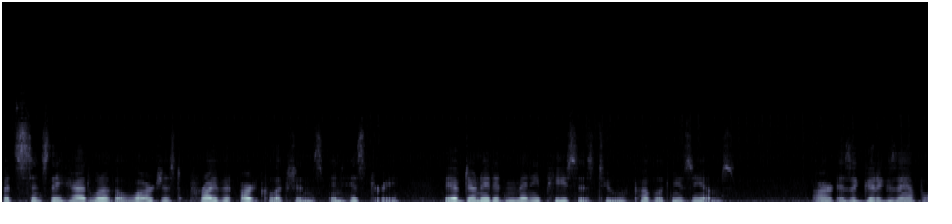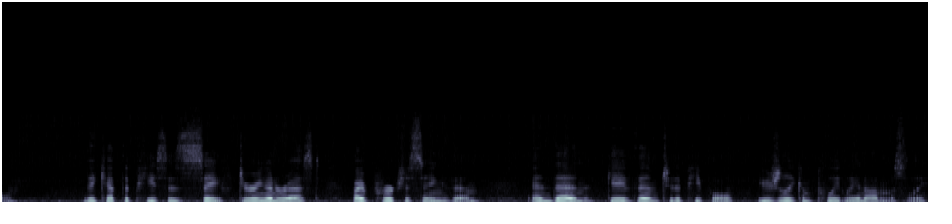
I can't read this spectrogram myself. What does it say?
but since they had one of the largest private art collections in history, they have donated many pieces to public museums. Art is a good example. They kept the pieces safe during unrest by purchasing them and then gave them to the people, usually completely anonymously.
